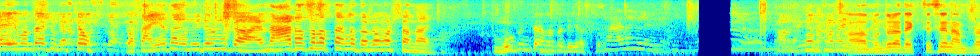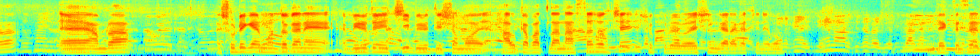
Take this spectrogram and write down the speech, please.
এই ইমনটা একটু বিচ্ছাও বাসাইয়া থাকে দুইটার মুখা। না আটা চলার থাকলে তো সমস্যা নাই। মুভিংটা আলাদা ঠিক আছে। আহ, বন্ধুরা দেখতেছেন আপনারা? আমরা শুটিং এর মধ্যখানে বিরতি নিচ্ছি। বিরতির সময় হালকা পাতলা নাস্তা চলছে। শুক্রবারে সিঙ্গারা খাচ্ছেন এবং দেখতেছেন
